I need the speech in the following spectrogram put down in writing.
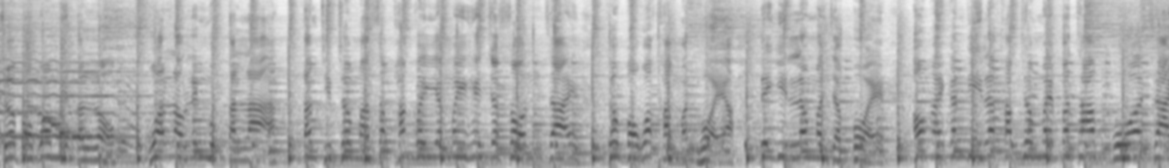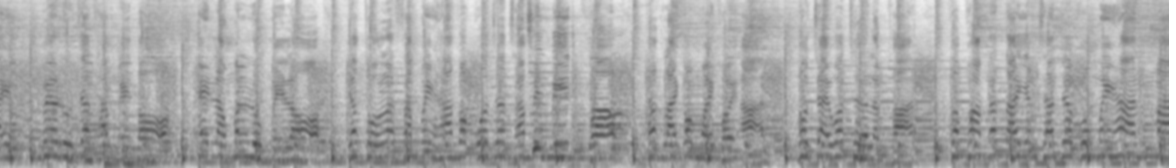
เธอบอกว่าไม่ตลกว่าเราเล่นมุกตลาดตาม จีบเธอมาสักพักก็ยังไม่เห็นจะสนใจ เธอบอกว่าคำมันห่วยอะ ได้ยินแล้วมันจะป่วย เอาไงกันดีแล้วครับเธอไม่ประทับหัวใจ ไม่รู้จะทำไงต่อให้เรามันลุกไม่รออยากโทรศัพท์ไปหาก็กลัวเธอทำเป็นมิดคอทักไลน์ก็ไม่ค่อยอ่าน เข้าใจว่าเธอลำคาญสภาพหน้าตาอย่างฉันเธอคงไม่หันมา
